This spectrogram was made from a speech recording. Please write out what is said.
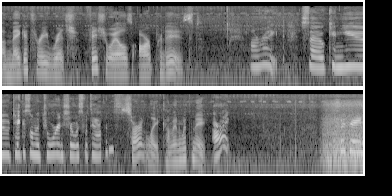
omega-3 rich fish oils are produced. All right. So can you take us on a tour and show us what happens? Certainly. Come in with me. All right. So Jane,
